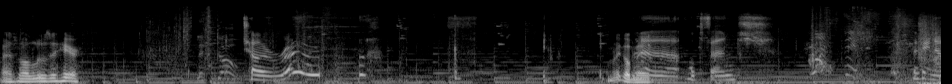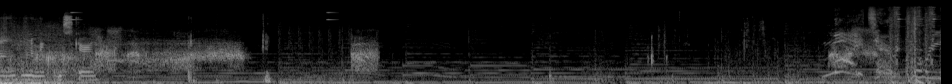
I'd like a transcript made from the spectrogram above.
Might as well lose it here. Let's go. Charo! I'm gonna go I'm mid. gonna ult fence. Okay, no, I'm gonna make them scared. My territory,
